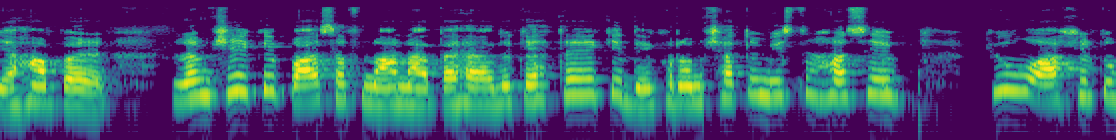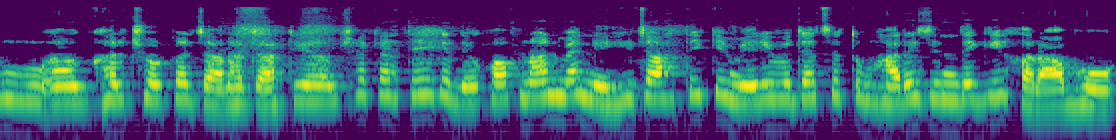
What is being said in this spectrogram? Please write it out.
यहाँ पर रमशे के पास अफनान आता है तो कहते हैं कि, देखो रमशा, तुम इस तरह से क्यों आखिर तुम घर छोड़कर जाना चाहती हो? रमशा कहते हैं कि, देखो अफनान, मैं नहीं चाहती कि मेरी वजह से तुम्हारी ज़िंदगी ख़राब हो।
